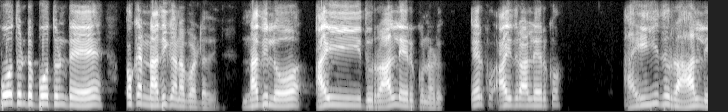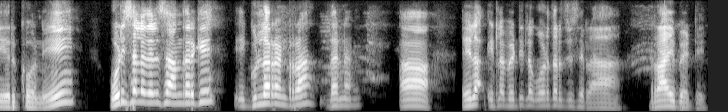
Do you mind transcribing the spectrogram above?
పోతుంటే పోతుంటే ఒక నది కనపడ్డది. నదిలో ఐదు రాళ్ళు ఏరుకున్నాడు. ఏరుకో ఐదు రాళ్ళు ఏరుకో. ఐదు రాళ్ళు ఏరుకొని ఒడిశాలో తెలుసా అందరికీ? ఈ గుల్లర్ దాన్ని ఇలా ఇట్లా పెట్టి ఇట్లా కొడతారు చూసిరా రాయి పెట్టి.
